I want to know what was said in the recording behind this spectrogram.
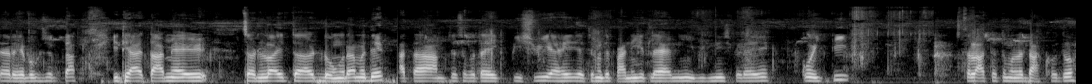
तर हे बघू शकता इथे आता आम्ही चढलो आहे तर डोंगरामध्ये. आता आमच्यासोबत आहे एक पिशवी आहे याच्यामध्ये पाणी घेतलं आहे आणि विघ्नेशकडे आहे कोयती. चला आता तुम्हाला दाखवतो.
